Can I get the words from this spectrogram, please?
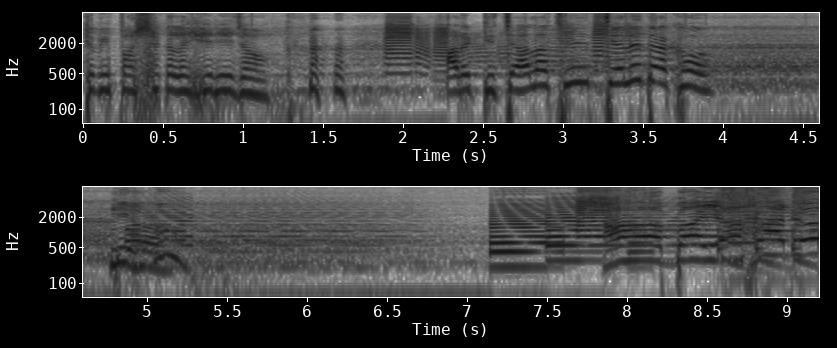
তুমি পাশাকালা হেরে যাও। আরেকটি চাল আছে চেলে দেখো। কি? আবায়া হারো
